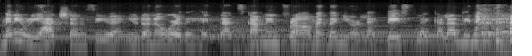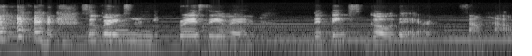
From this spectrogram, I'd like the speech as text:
many reactions even. You don't know where the heck that's coming from and then you're like this like a latina super expressive and the things go there somehow.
